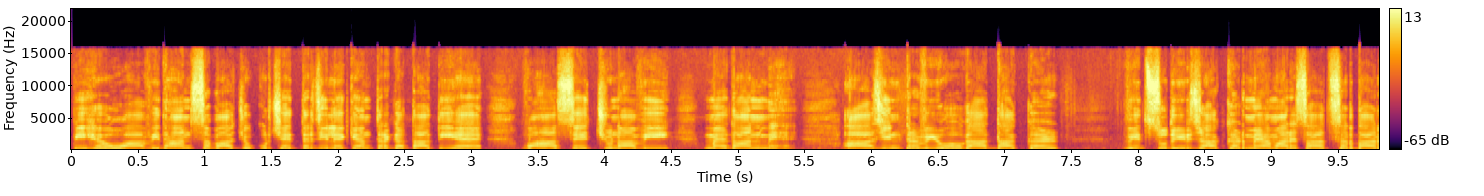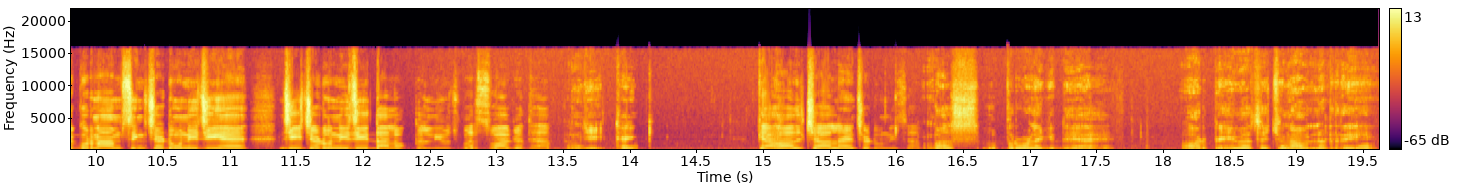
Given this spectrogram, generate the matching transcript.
पिहोवा विधानसभा जो कुरुक्षेत्र ज़िले के अंतर्गत आती है वहाँ से चुनावी मैदान में है। आज इंटरव्यू होगा धाकड़ विद सुधीर जाखड़ में हमारे साथ सरदार गुरनाम सिंह चडूनी जी हैं। जी Chaduni ji the local news पर स्वागत है आपका। जी थैंक यू। क्या हाल चाल है चढ़ूनी साहब? बस ऊपर वाले की दया है और पेहवा से चुनाव लड़ रहे हैं।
